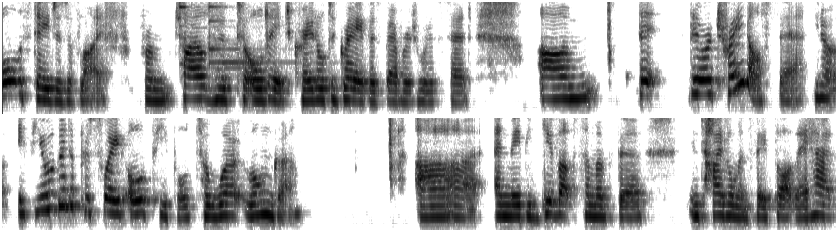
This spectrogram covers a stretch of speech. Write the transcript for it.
all the stages of life, from childhood to old age, cradle to grave, as Beveridge would have said. Um, that there are trade-offs there. You know, if you're going to persuade old people to work longer uh, and maybe give up some of the entitlements they thought they had,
